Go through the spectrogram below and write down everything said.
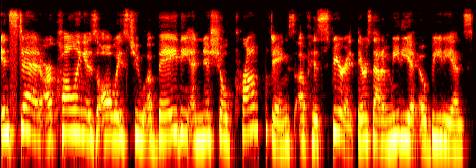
Instead, our calling is always to obey the initial promptings of his spirit. There's that immediate obedience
